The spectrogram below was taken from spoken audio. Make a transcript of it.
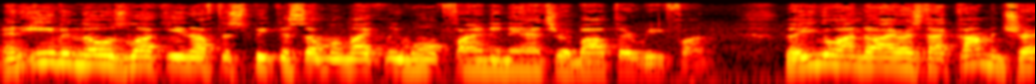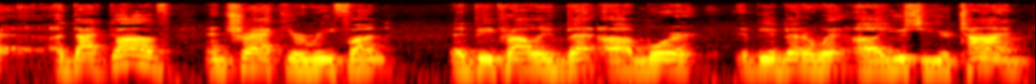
And even those lucky enough to speak to someone likely won't find an answer about their refund. Now you can go on to irs.com and tra- uh, .gov and track your refund. It'd be probably be- uh, more. It'd be a better way, uh, use of your time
